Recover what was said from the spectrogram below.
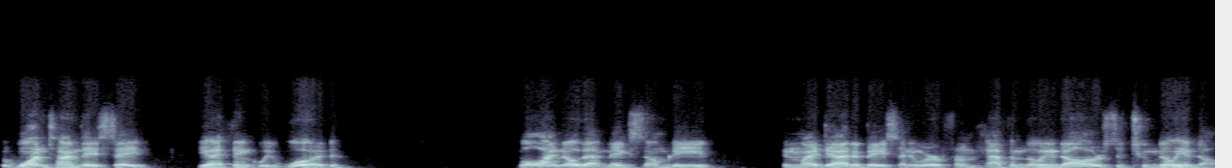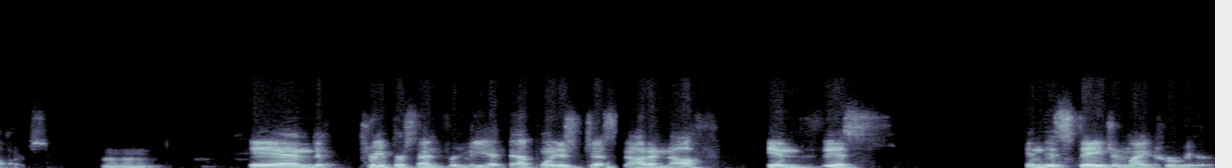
the one time they say, yeah, I think we would, well, I know that makes somebody in my database anywhere from half a million dollars to $2 million. Mm-hmm. And 3% for me at that point is just not enough in this in this stage in my career.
